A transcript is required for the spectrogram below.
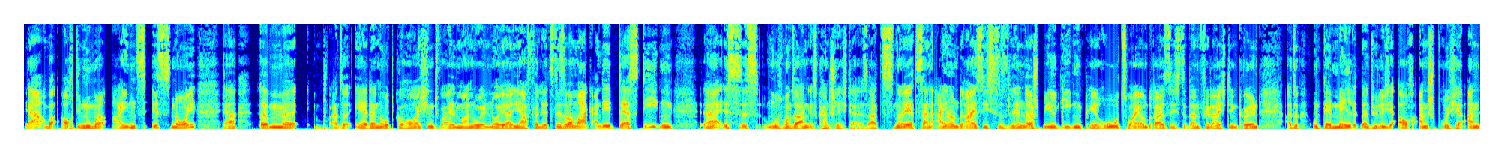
Ja, aber auch die Nummer eins ist neu. Ja, ähm, also eher der Not gehorchend, weil Manuel Neuer ja verletzt ist. Aber Marc-André der Stegen, ja, ist, ist, muss man sagen, ist kein schlechter Ersatz. Ne? Jetzt sein 31. Länderspiel gegen Peru, 32. dann vielleicht in Köln. Also, und der meldet natürlich auch Ansprüche an,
